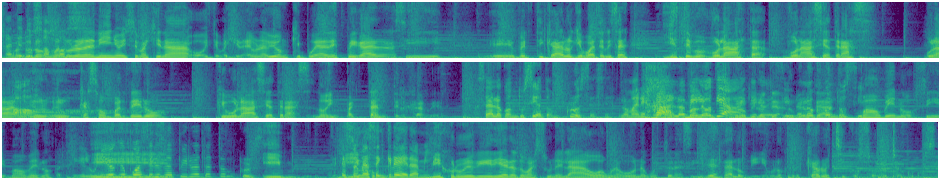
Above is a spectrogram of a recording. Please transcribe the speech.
cuando uno, ojos. cuando uno era niño y se imaginaba, hoy te imaginas un avión que pueda despegar así eh, vertical o que pueda aterrizar. Y este vo- volaba hasta, volaba hacia atrás. Volaba Oh. en un- en un caza bombardero que volaba hacia atrás. No, impactante el Harrier. O sea, lo conducía Tom Cruise ese. Lo manejaba, lo Ma- piloteaba, lo quiero pilotea- decir, no lo pilotea Tom- conducía. Más o menos, sí, más o menos. Porque lo único que puede hacer esas piruetas es Tom Cruise. Y Eso me hacen creer a mí. Mi hijo lo único que quería era tomarse un helado o una, una cuestión así. Y les da lo mismo. Los, cabros chicos son otra cosa.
